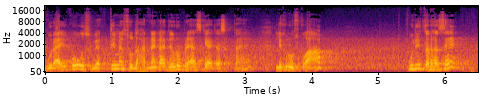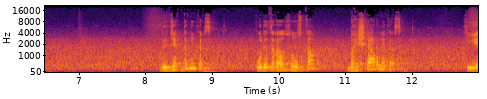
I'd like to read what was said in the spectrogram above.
बुराई को उस व्यक्ति में सुधारने का ज़रूर प्रयास किया जा सकता है, लेकिन उसको आप पूरी तरह से रिजेक्ट नहीं कर सकते। पूरी तरह से उसका बहिष्कार नहीं कर सकते कि ये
